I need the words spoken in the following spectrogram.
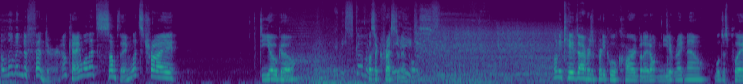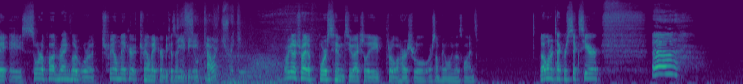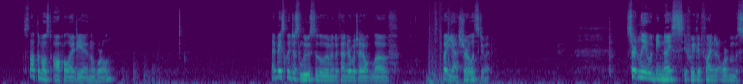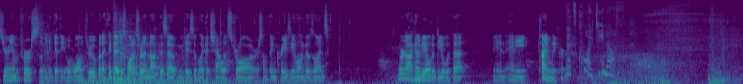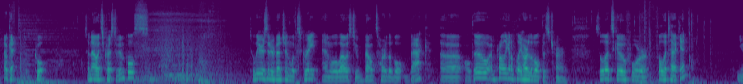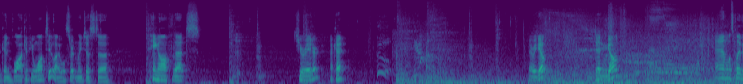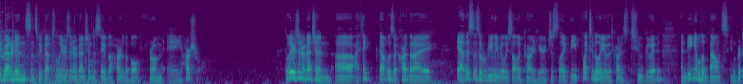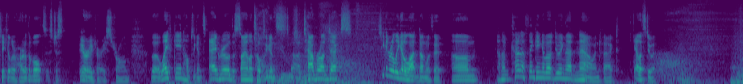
all. Illumin Defender. Okay, well that's something. Let's try Diogo plus a Crest of Impulse. Oni Cave Diver is a pretty cool card, but I don't need it right now. We'll just play a Sauropod Wrangler or a Trailmaker. Trailmaker because I need the 8th power. We're going to try to force him to actually throw a Harsh Rule or something along those lines. Do I want to attack for 6 here? Uh, it's not the most awful idea in the world. I basically just lose to the Lumen Defender, which I don't love. But yeah, sure, let's do it. Certainly it would be nice if we could find an Orb of Mysterium first so that we could get the Overwhelm through, but I think I just want to sort of knock this out in case of like a Chalice draw or something crazy along those lines. We're not going to be able to deal with that in any timely curve. That's quite enough. Okay, cool. So now it's Crest of Impulse. Talir's intervention looks great and will allow us to bounce Heart of the Vault back. Uh, although I'm probably going to play Heart of the Vault this turn. So let's go for full attack in. You can block if you want to. I will certainly just uh, ping off that Curator. Okay. There we go. Dead and gone. And let's play the Grenadin since we've got Talir's Intervention to save the Heart of the Vault from a Harsh Rule. Talir's Intervention, uh, I think that was a card that I... Yeah, this is a really, really solid card here. Just like the flexibility of this card is too good, and being able to bounce, in particular, Heart of the Vaults is just very, very strong. The life gain helps against aggro, the silence helps against uh, Tavarod decks, so you can really get a lot done with it. Um, and I'm kind of thinking about doing that now, in fact. Yeah, let's do it.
